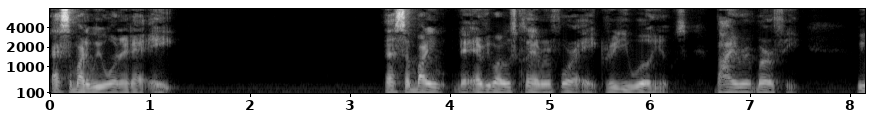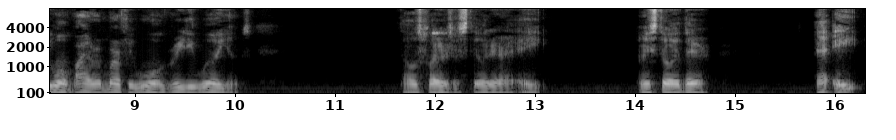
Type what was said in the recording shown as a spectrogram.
That's somebody we wanted at eight. That's somebody that everybody was clamoring for at eight. Greedy Williams, Byron Murphy. We want Byron Murphy. We want Greedy Williams. Those players are still there at eight. I mean, still there. At eight,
